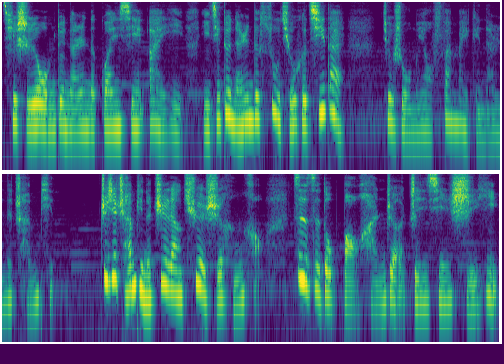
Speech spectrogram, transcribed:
其实，我们对男人的关心、爱意，以及对男人的诉求和期待，就是我们要贩卖给男人的产品。这些产品的质量确实很好，字字都饱含着真心实意。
